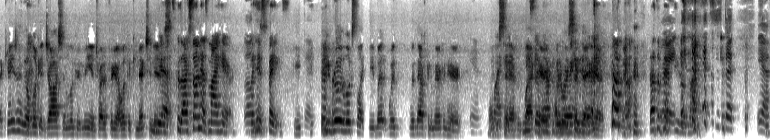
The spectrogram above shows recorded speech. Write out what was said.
Occasionally they'll look at Josh and look at me and try to figure out what the connection is. yes, because our son has my hair, oh, but Okay. his face. He, Okay. he really looks like me, but with, with African American hair. yeah. I Black just said hair. Afri- black said hair. I African really said American that, yeah. That's a pet Right. peeve of mine. it's just a yeah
